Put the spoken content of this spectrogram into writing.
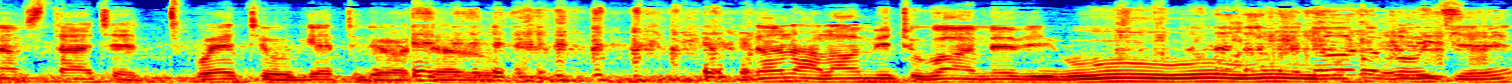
I've started. Where to get to the hotel room? Don't allow me to go and maybe. Ooh, ooh, ooh, okay.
